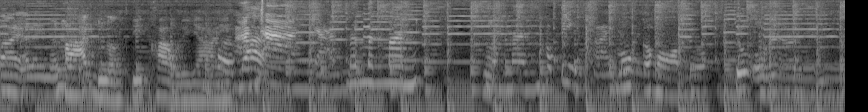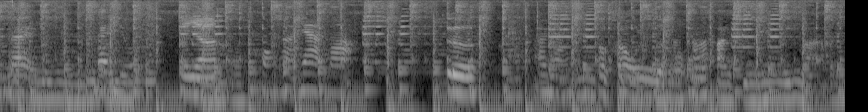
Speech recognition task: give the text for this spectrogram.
บายอะไรมาปลาเดืองติดข้าวเลยยายอาจารย์อย่างมันมันมันมันมันเขาปิ้งขายมุกกระหอมอยู่โจ๊กเอาให้อันนี้ได้ได้อยู่ไอ้ยาของหายากมากเออเอาอย่างเขาเข้าเหลืองออกถ้ามาปานกินนี่ลิ้นหมาไปเลย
